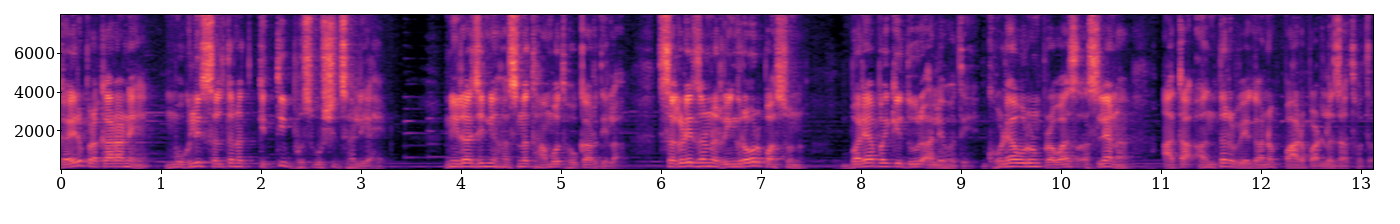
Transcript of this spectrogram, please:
गैरप्रकाराने मुघली सल्तनत किती भुसभुशीत झाली आहे. निराजींनी हसणं थांबत होकार दिला. सगळेजण रिंगरोवरपासून बऱ्यापैकी दूर आले होते. घोड्यावरून प्रवास असल्यानं आता अंतर वेगानं पार पाडलं जात होतं.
